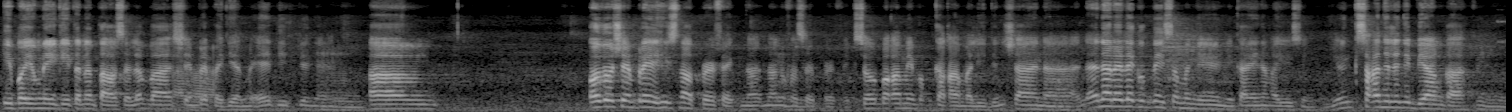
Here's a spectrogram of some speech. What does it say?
iba yung nakikita ng tao sa labas. Siyempre, pwede yan ma-edit, ganyan. Mm. Um, although, siyempre, he's not perfect. No, none of us are perfect. So, baka may pagkakamali din siya na, na nare-recognize naman niya yun. Eh, kaya niyang ayusin. Yung sa kanila ni Bianca, Mm.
